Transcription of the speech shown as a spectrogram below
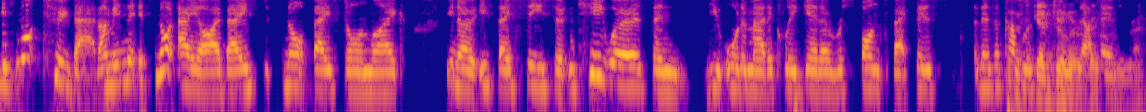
it's not too bad. I mean, it's not AI based. It's not based on like, you know, if they see certain keywords, then you automatically get a response back. There's there's a It's couple a of systems scheduler, out there. right?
